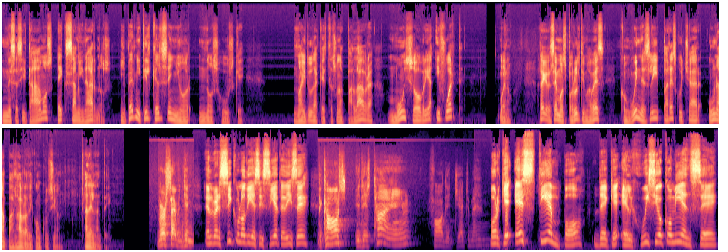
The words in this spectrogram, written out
necesitamos examinarnos y permitir que el Señor nos juzgue. No hay duda que esta es una palabra muy sobria y fuerte. Bueno, regresemos por última vez con Witness Lee para escuchar una palabra de conclusión. Adelante. El versículo 17 dice, porque es tiempo de que el juicio comience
